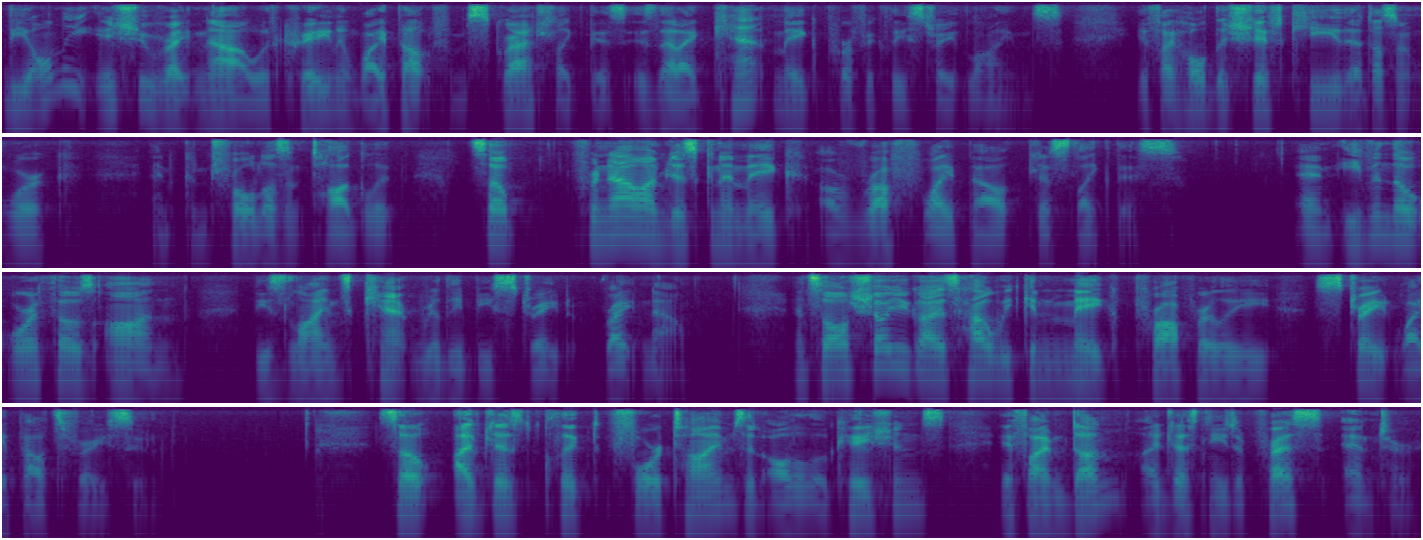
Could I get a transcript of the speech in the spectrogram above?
the only issue right now with creating a wipeout from scratch like this is that I can't make perfectly straight lines. If I hold the shift key, that doesn't work, and control doesn't toggle it. So for now, I'm just going to make a rough wipeout just like this. And even though ortho's on, these lines can't really be straight right now. And so I'll show you guys how we can make properly straight wipeouts very soon. So I've just clicked four times in all the locations. If I'm done, I just need to press enter.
